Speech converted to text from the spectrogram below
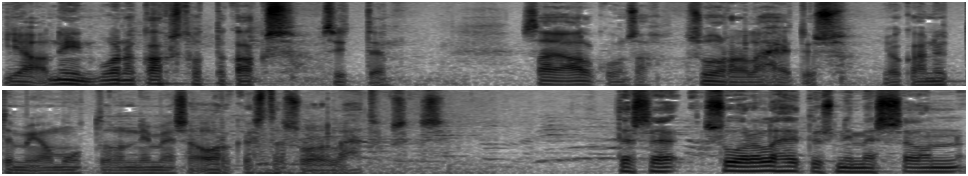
ja niin vuonna 2002 sitten sai alkunsa suora lähetys, joka nyt on muuttunut nimensä Orkesta suora lähetykseksi. Tässä suora lähetysnimessä on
